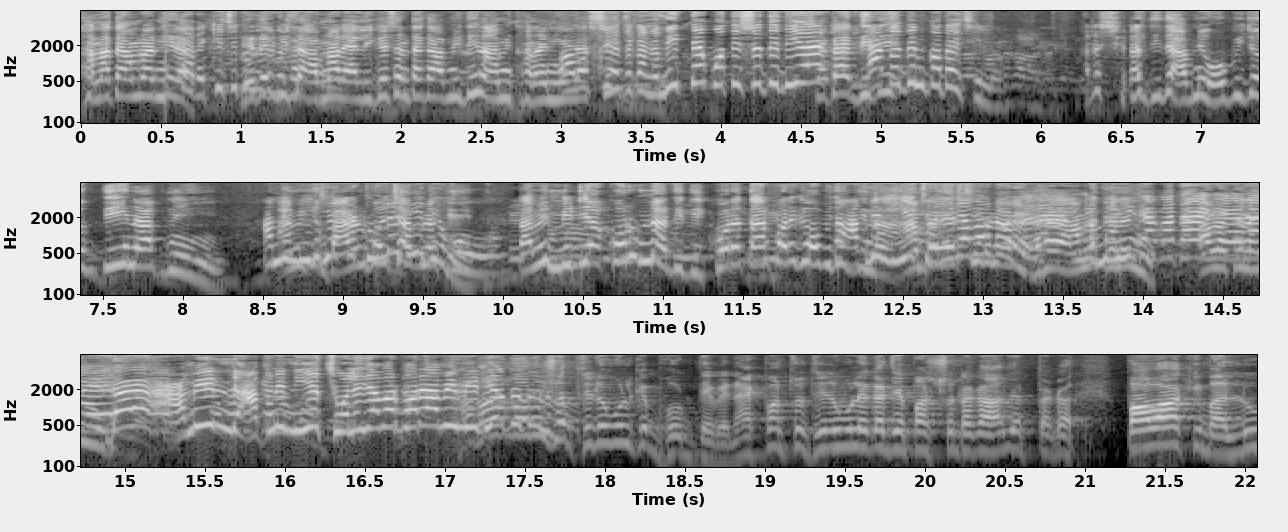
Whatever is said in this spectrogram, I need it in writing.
থানাতে আমরা নিয়ে কিছু এদের বিষয়ে আপনার অ্যালিগেশন থাকে আপনি দিন আমি থানায় নিয়ে যাচ্ছি। কেন? মিথ্যা প্রতিশ্রুতি দিয়ে দিদি- এতদিন কোথায় ছিল? আরে সেটা দিদি আপনি অভিযোগ দিন আপনি। আমি আমি কি বারণ তুলে আপনাকে। আমি মিডিয়া করুন না দিদি। করে তারপরে কি অভিযোগ দিন। আপনি নিয়ে আমরা চলে এসেছি যাবার না, পরে। হ্যাঁ আমরা থানায় নিয়ে আমরা থানায় নিয়ে আমি আপনি নিয়ে চলে যাবার পরে আমি মিডিয়াতে মানুষ আর তৃণমূলকে ভোট দেবে না। একমাত্র তৃণমূলের কাছে পাঁচশো টাকা হাজার টাকা পাওয়া কিংবা লু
